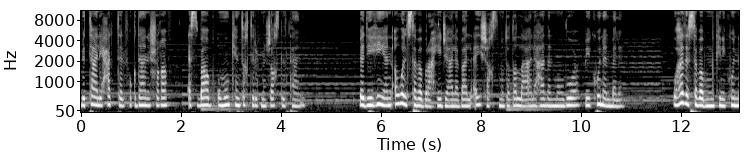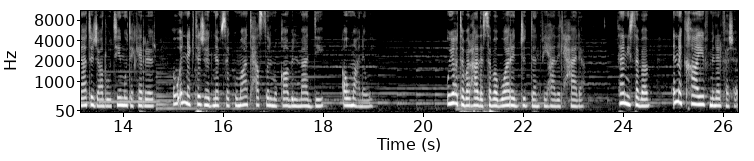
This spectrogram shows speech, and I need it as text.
بالتالي حتى الفقدان الشغف أسباب وممكن تختلف من شخص للثاني. بديهيا أول سبب راح يجي على بال أي شخص متطلع على هذا الموضوع بيكون الملل. وهذا السبب ممكن يكون ناتج عن روتين متكرر أو إنك تجهد نفسك وما تحصل مقابل مادي أو معنوي. ويعتبر هذا السبب وارد جدا في هذه الحالة. ثاني سبب إنك خايف من الفشل.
